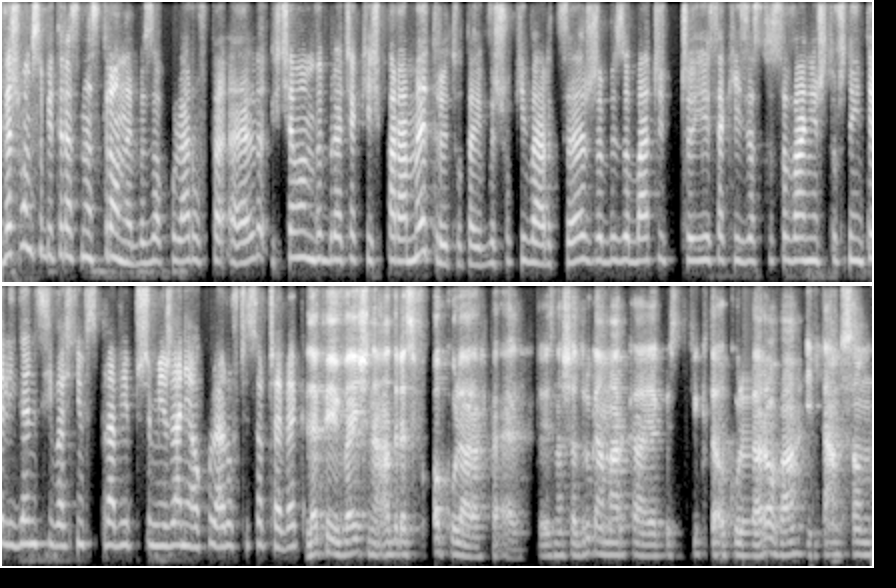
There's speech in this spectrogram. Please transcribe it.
Weszłam sobie teraz na stronę bezokularów.pl i chciałam wybrać jakieś parametry tutaj w wyszukiwarce, żeby zobaczyć, czy jest jakieś zastosowanie sztucznej inteligencji właśnie w sprawie przymierzania okularów czy soczewek. Lepiej wejść na adres w okularach.pl. To jest nasza druga marka, jakby stricte okularowa i tam są,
